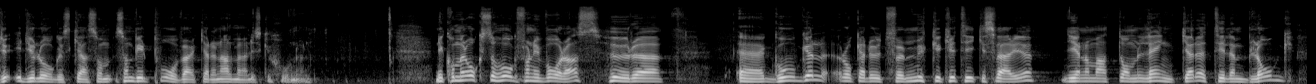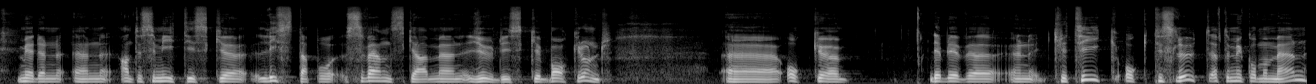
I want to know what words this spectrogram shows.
ideologiska, som, som vill påverka den allmänna diskussionen. Ni kommer också ihåg från i våras hur eh, Google råkade ut för mycket kritik i Sverige genom att de länkade till en blogg med en, en antisemitisk eh, lista på svenska med en judisk bakgrund. Eh, och eh, det blev eh, en kritik och till slut, efter mycket om och men,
